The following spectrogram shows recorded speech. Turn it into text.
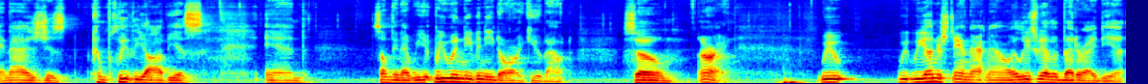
and that is just completely obvious. And something that we, we wouldn't even need to argue about. So, all right, we, we, we understand that now. At least we have a better idea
